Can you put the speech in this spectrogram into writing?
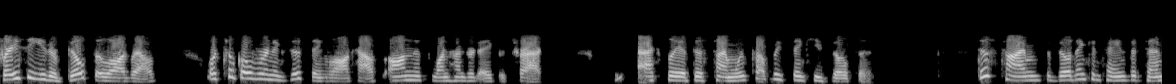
Frazee either built the log house or took over an existing log house on this 100 acre tract. Actually, at this time, we probably think he built it. This time, the building contained the 10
